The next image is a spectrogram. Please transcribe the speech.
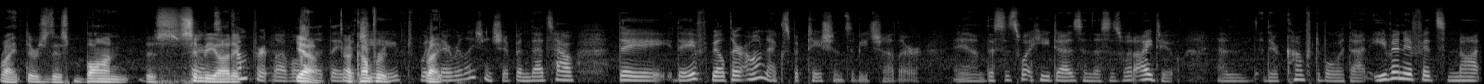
right? There's this bond, this So it's a symbiotic. comfort level yeah, that they've a comfort- with right. their relationship and that's how they they've built their own expectations of each other and this is what he does and this is what I do. And they're comfortable with that. Even if it's not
